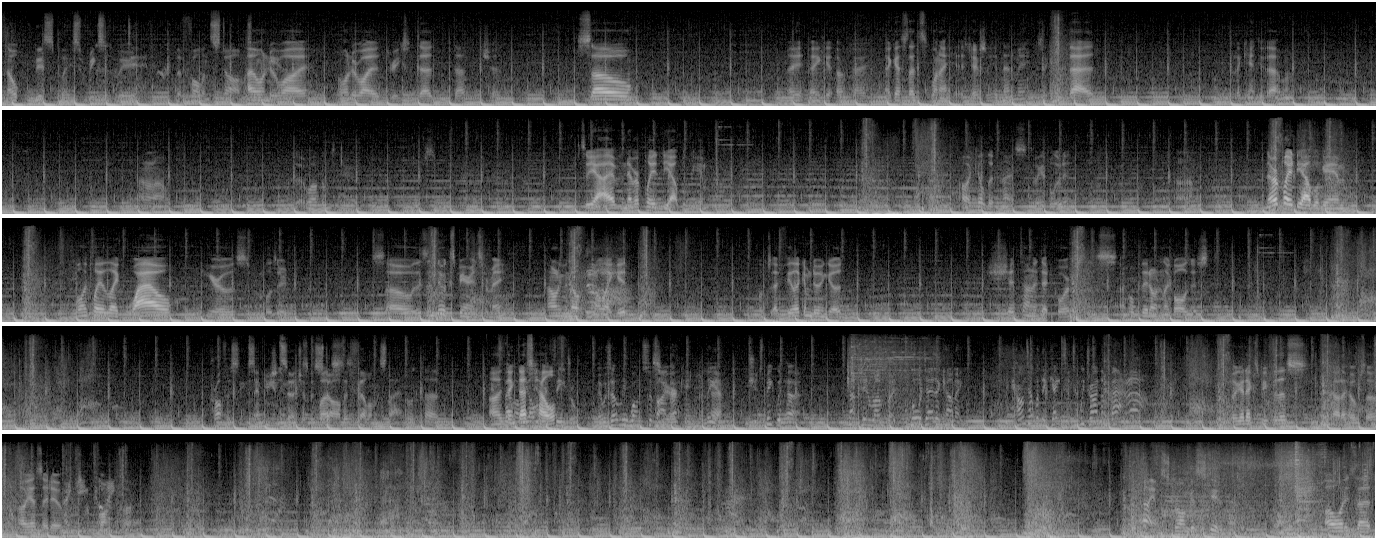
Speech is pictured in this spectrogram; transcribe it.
Nope. This place reeks of weird. dead. The fallen star must I wonder here. why. I wonder why it reeks of dead, death and shit. So, I, I get okay. I guess that's when I hit, actually hit an enemy. Cause I can do that, but I can't do that one. I don't know. Welcome to new? So yeah, I've never played a Diablo game. Oh, I killed it. Nice. Do I get to loot it? I don't know. Never played a Diablo game. I've only played like WoW, Heroes from Blizzard. So this is a new experience for me. I don't even know if I'm gonna like it. Looks. I feel like I'm doing good. Shit ton of dead corpses. I hope they don't like all just Prophecy sent me in search of the star that fell on this land. Look at that. I think that's hell. There was only one survivor. Leah. You should speak with her. Captain Rumford, more dead are coming. We can't open the gates until we drive them back. Do I get XP for this? God, I hope so. Oh yes, I do. That?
